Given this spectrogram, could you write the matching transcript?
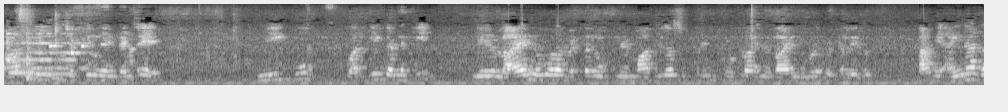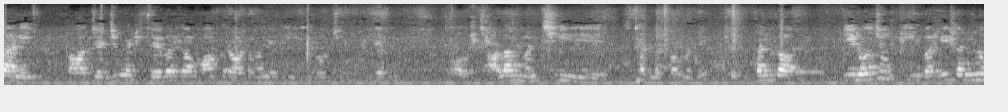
మాదిగలు చెప్పింది ఏంటంటే మీకు వర్గీకరణకి నేను లాయర్ను కూడా పెట్టను. నేను మాదిరిగా సుప్రీంకోర్టులో ఆయన లాయర్ని కూడా పెట్టలేదు. కానీ అయినా కానీ ఆ జడ్జిమెంట్ ఫేవర్గా మాకు రావడం అనేది ఈరోజు చాలా మంచి సందర్భం అండి కనుక ఈరోజు ఈ వర్గీకరణలో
